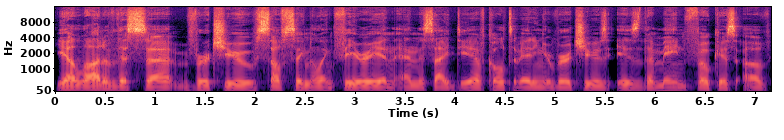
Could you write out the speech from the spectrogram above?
Yeah, a lot of this uh, virtue self signaling theory and, and this idea of cultivating your virtues is the main focus of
